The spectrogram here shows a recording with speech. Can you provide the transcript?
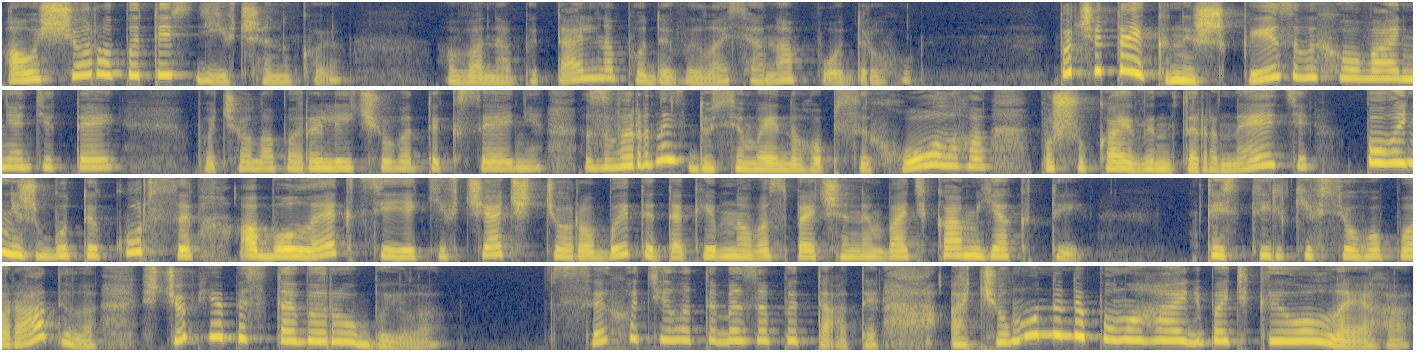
а ось що робити з дівчинкою? Вона питально подивилася на подругу. Почитай книжки з виховання дітей, почала перелічувати Ксенія. Звернись до сімейного психолога, пошукай в інтернеті. Повинні ж бути курси або лекції, які вчать, що робити таким новоспеченим батькам, як ти. Ти стільки всього порадила, що б я без тебе робила? Все хотіла тебе запитати, а чому не допомагають батьки Олега?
